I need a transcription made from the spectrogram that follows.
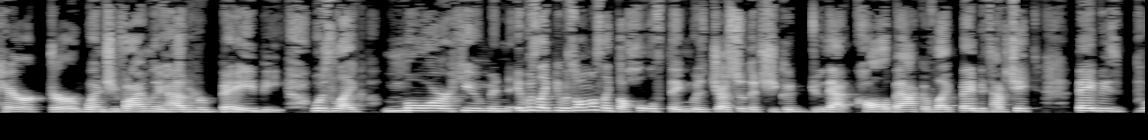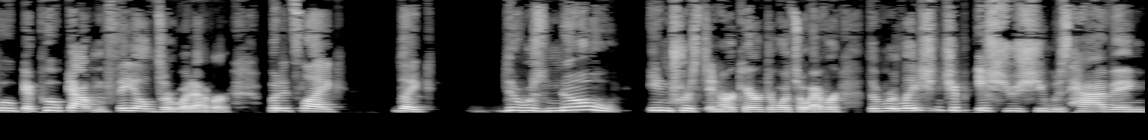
character when she finally had her baby was like more human. It was like, it was almost like the whole thing was just so that she could do that callback of like babies have shit, babies poop, get pooped out in fields or whatever. But it's like, like there was no interest in her character whatsoever. The relationship issues she was having,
